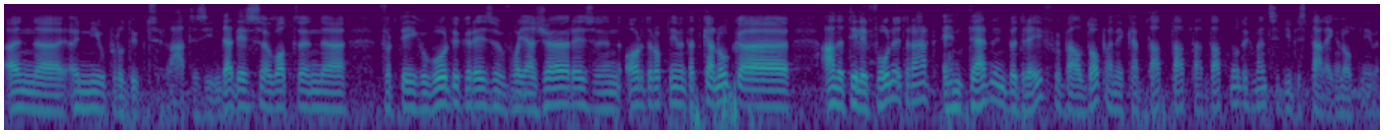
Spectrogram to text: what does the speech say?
een, uh, een nieuw product laten zien. Dat is uh, wat een vertegenwoordiger is, een voyageur is, een order opnemen. Dat kan ook aan de telefoon uiteraard, intern in het bedrijf. Je belt op en ik heb dat, dat, dat, dat nodig. Mensen die bestellingen opnemen.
